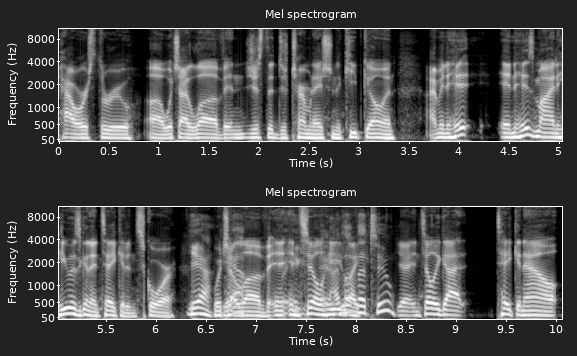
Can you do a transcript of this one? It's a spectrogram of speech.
powers through, uh, which I love, and just the determination to keep going. I mean, hi in his mind, he was going to take it and score. Yeah, which I love. And, until he I love like, that too. yeah, until he got taken out,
